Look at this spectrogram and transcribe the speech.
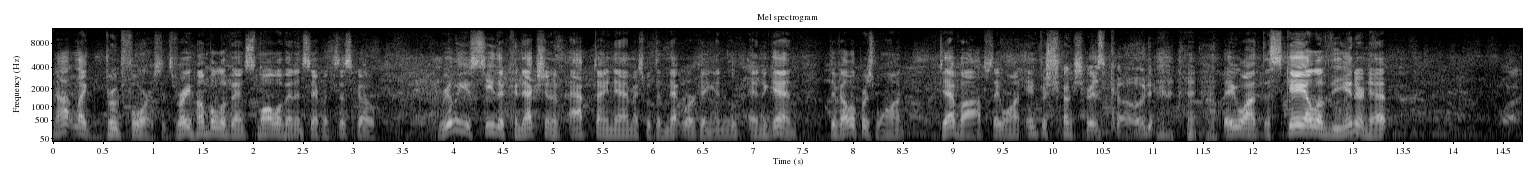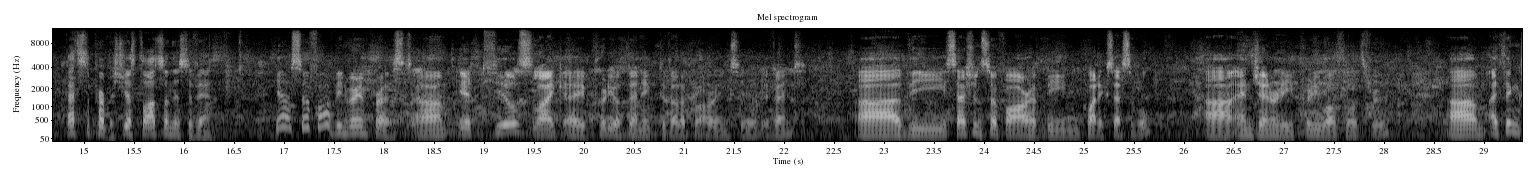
not like brute force. It's very humble event, small event in San Francisco. Really you see the connection of AppDynamics with the networking, and, and again, developers want DevOps, they want infrastructure as code, they want the scale of the internet. That's the purpose. Your thoughts on this event? Yeah, so far I've been very impressed. Um, it feels like a pretty authentic developer-oriented event. Uh, the sessions so far have been quite accessible uh, and generally pretty well thought through. Um, I think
